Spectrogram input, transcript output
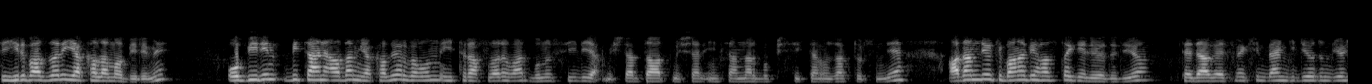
sihirbazları yakalama birimi. O birim bir tane adam yakalıyor ve onun itirafları var. Bunu CD yapmışlar, dağıtmışlar. İnsanlar bu pislikten uzak dursun diye. Adam diyor ki bana bir hasta geliyordu diyor. Tedavi etmek için ben gidiyordum diyor.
